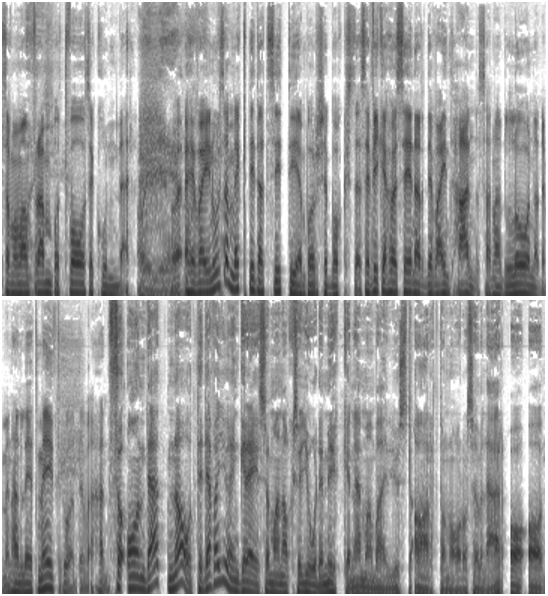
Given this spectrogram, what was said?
så var man fram på två sekunder. Och Det var ju nog så mäktigt att sitta i en Porsche Boxster. Sen fick jag höra senare att det var inte hans, han hade lånat det, men han lät mig tro att det var hans. För on that note, det där var ju en grej som man också gjorde mycket när man var just 18 år och så där. Och, och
